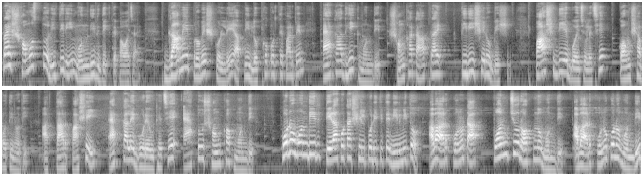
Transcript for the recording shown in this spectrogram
প্রায় সমস্ত রীতিরই মন্দির দেখতে পাওয়া যায়। গ্রামে প্রবেশ করলে আপনি লক্ষ্য করতে পারবেন একাধিক মন্দির, সংখ্যাটা প্রায় তিরিশেরও বেশি। পাশ দিয়ে বয়ে চলেছে কংসাবতী নদী আর তার পাশেই এককালে গড়ে উঠেছে এত সংখ্যক মন্দির। কোনো মন্দির টেরাকোটা শিল্পরীতিতে নির্মিত, আবার কোনোটা পঞ্চরত্ন মন্দির, আবার কোনো কোনো মন্দির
